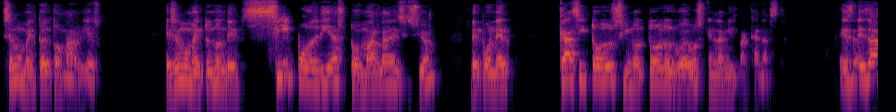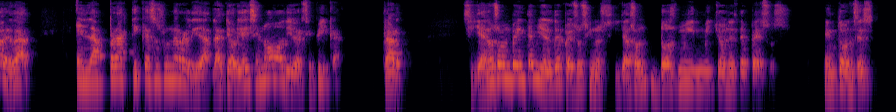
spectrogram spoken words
es el momento de tomar riesgo. Es el momento en donde sí podrías tomar la decisión de poner casi todos, si no todos los huevos en la misma canasta. Es, la verdad. En la práctica eso es una realidad. La teoría dice, no, diversifica. Claro, si ya no son 20 millones de pesos, sino ya son 2 mil millones de pesos, entonces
